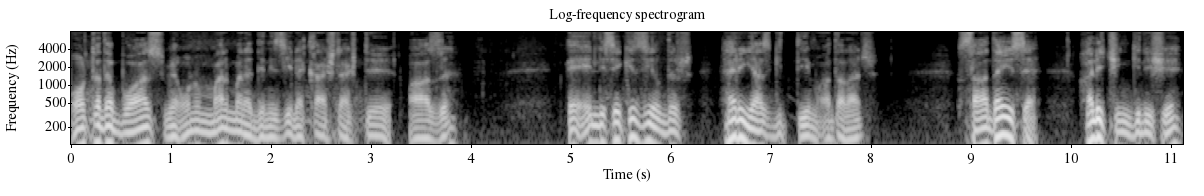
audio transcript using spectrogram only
ortada Boğaz ve onun Marmara Denizi ile karşılaştığı ağzı ve 58 yıldır her yaz gittiğim adalar, sağda ise Haliç'in girişi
